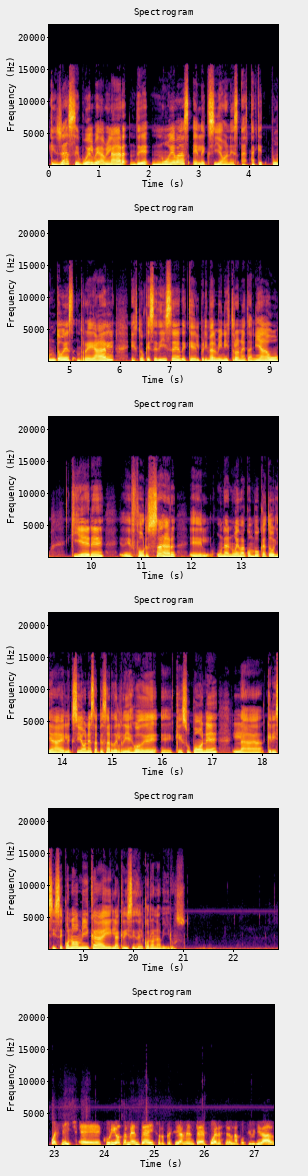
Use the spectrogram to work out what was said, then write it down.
que ya se vuelve a hablar de nuevas elecciones. ¿Hasta qué punto es real esto que se dice de que el primer ministro Netanyahu quiere eh, forzar una nueva convocatoria a elecciones a pesar del riesgo de eh, que supone la crisis económica y la crisis del coronavirus. Pues sí, eh, curiosamente y sorpresivamente puede ser una posibilidad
